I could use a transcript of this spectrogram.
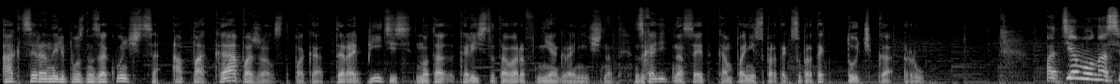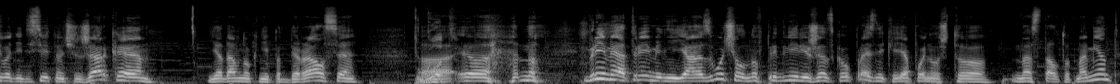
Акция рано или поздно закончится. А пока, пожалуйста, пока торопитесь, но то- количество товаров не ограничено. Заходите на сайт компании Супротек, супротек.ру. А тема у нас сегодня действительно очень жаркая. Я давно к ней подбирался. Год. А, э, но время от времени я озвучил, но в преддверии женского праздника я понял, что настал тот момент.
